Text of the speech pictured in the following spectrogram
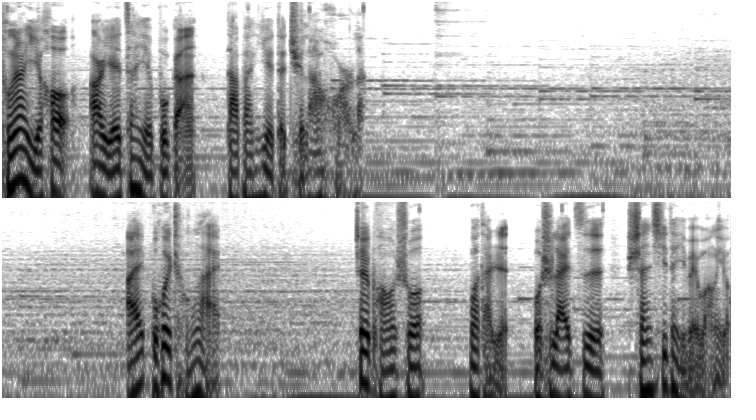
从那以后，二爷再也不敢大半夜的去拉活了。哎，不会重来。这位朋友说：“莫大人，我是来自山西的一位网友，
